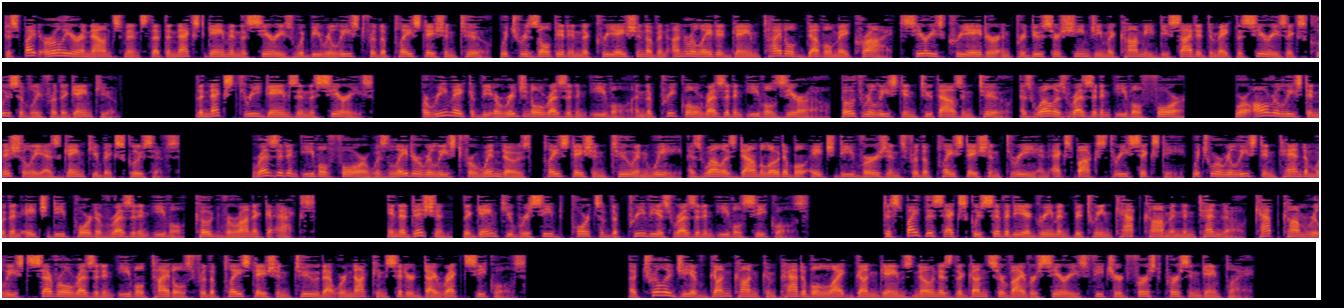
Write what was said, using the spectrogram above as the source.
Despite earlier announcements that the next game in the series would be released for the PlayStation 2, which resulted in the creation of an unrelated game titled Devil May Cry, series creator and producer Shinji Mikami decided to make the series exclusively for the GameCube. The next three games in the series, a remake of the original Resident Evil and the prequel Resident Evil Zero, both released in 2002, as well as Resident Evil 4, were all released initially as GameCube exclusives. Resident Evil 4 was later released for Windows, PlayStation 2 and Wii as well as downloadable HD versions for the PlayStation 3 and Xbox 360, which were released in tandem with an HD port of Resident Evil, Code Veronica X. In addition, the GameCube received ports of the previous Resident Evil sequels. Despite this exclusivity agreement between Capcom and Nintendo, Capcom released several Resident Evil titles for the PlayStation 2 that were not considered direct sequels. A trilogy of GunCon-compatible light gun games known as the Gun Survivor series featured first-person gameplay.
